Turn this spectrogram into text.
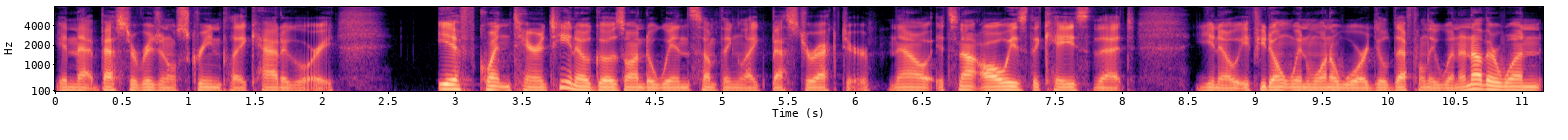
in that Best Original Screenplay category. If Quentin Tarantino goes on to win something like Best Director. Now, it's not always the case that, you know, if you don't win one award, you'll definitely win another one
